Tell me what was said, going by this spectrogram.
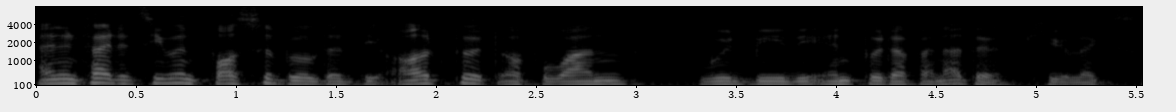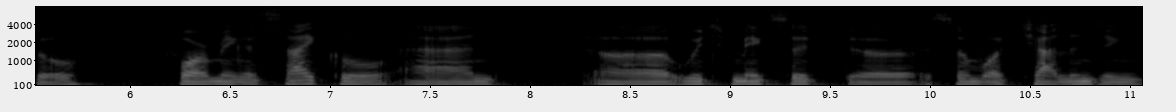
and in fact it's even possible that the output of one would be the input of another queue like so forming a cycle and uh, which makes it uh, somewhat challenging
